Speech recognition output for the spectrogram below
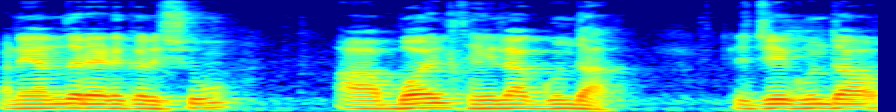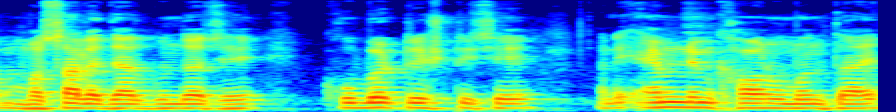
અને અંદર એડ કરીશું આ બોઇલ થયેલા ગુંદા જે ગુંદા મસાલેદાર ગુંદા છે, ખૂબ જ ટેસ્ટી છે અને એમને એમ ખાવાનું મન થાય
